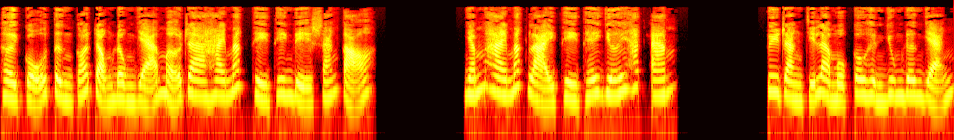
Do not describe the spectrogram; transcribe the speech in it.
Thời cổ từng có trọng đồng giả mở ra hai mắt thì thiên địa sáng tỏ. Nhắm hai mắt lại thì thế giới hắc ám. Tuy rằng chỉ là một câu hình dung đơn giản,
